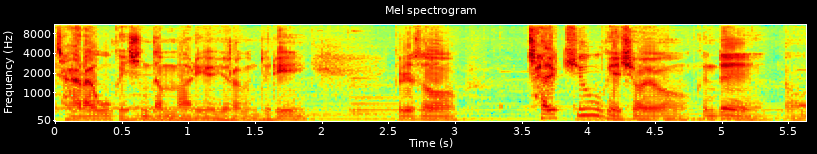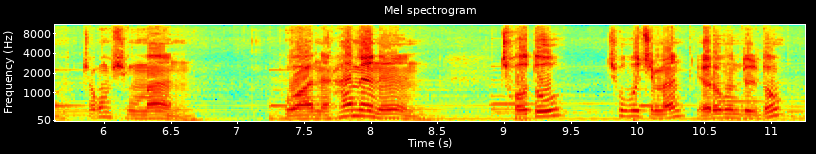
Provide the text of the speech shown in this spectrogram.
잘하고 계신단 말이에요, 여러분들이. 그래서 잘 키우고 계셔요. 근데 어, 조금씩만 보완을 하면은 저도 초보지만 여러분들도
